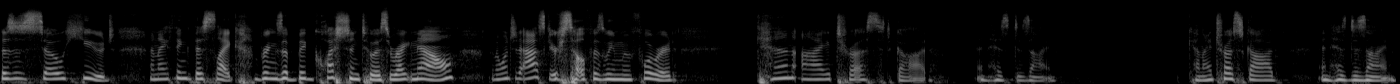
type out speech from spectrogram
this is so huge. And I think this like brings a big question to us right now that I want you to ask yourself as we move forward. Can I trust God and his design? Can I trust God and His design?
